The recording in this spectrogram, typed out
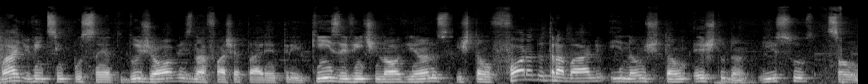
mais de 25% dos jovens na faixa etária entre 15 e 29 anos estão fora do trabalho e não estão estudando. Isso são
